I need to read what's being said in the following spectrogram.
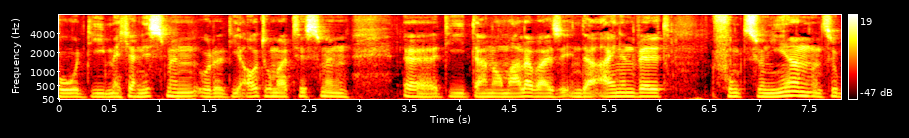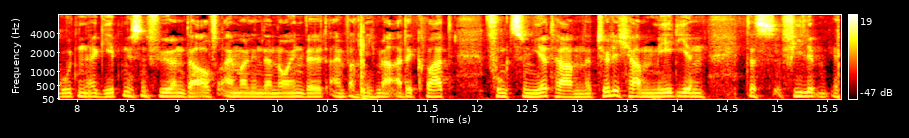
wo die Mechanismen oder die Automatismen, äh, die da normalerweise in der einen Welt funktionieren und zu guten Ergebnissen führen, da auf einmal in der neuen Welt einfach nicht mehr adäquat funktioniert haben. Natürlich haben Medien, das viele, ja,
